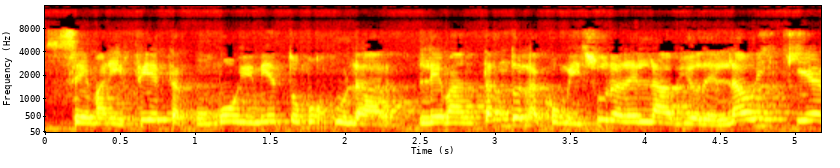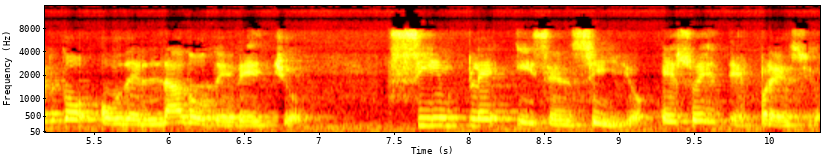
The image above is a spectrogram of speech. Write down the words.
se manifiesta con un movimiento muscular levantando la comisura del labio del lado izquierdo o del lado derecho. Simple y sencillo. Eso es desprecio.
